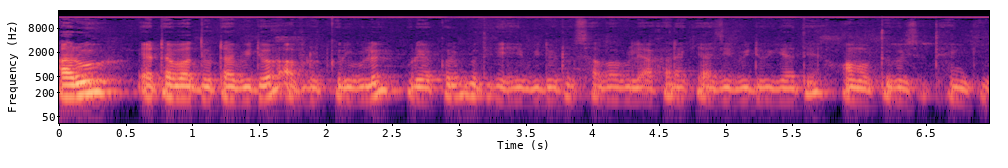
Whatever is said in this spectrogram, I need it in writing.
আৰু এটা বা দুটা ভিডিঅ' আপলোড কৰিবলৈ প্ৰয়াস কৰিম। গতিকে সেই ভিডিঅ'টো চাব বুলি আশা ৰাখি আজিৰ ভিডিঅ' ইয়াতে সমাপ্ত কৰিছোঁ। থেংক ইউ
